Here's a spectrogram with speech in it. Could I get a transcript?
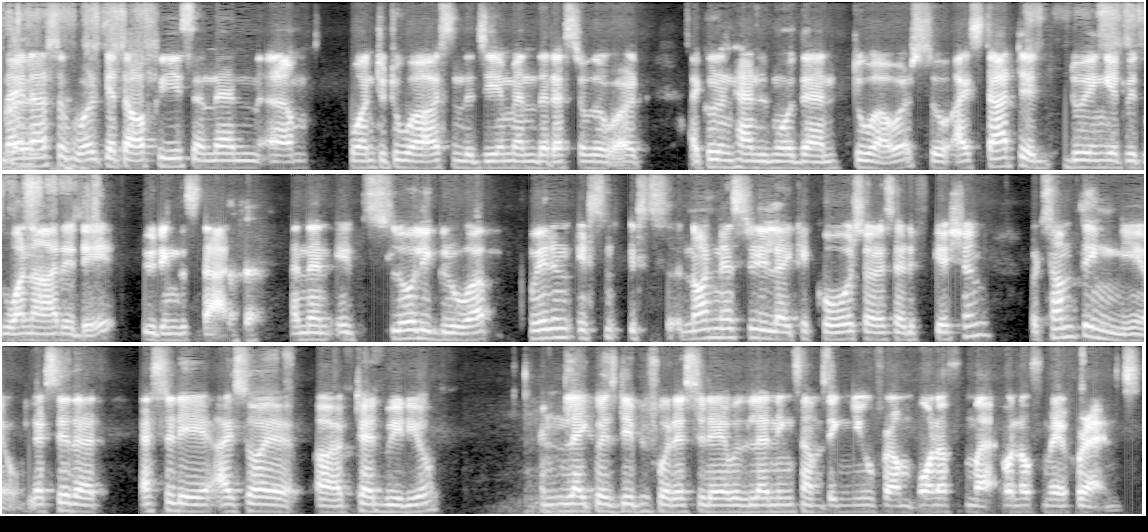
right. hours of work at office and then um, one to two hours in the gym and the rest of the work. I couldn't handle more than two hours. So I started doing it with one hour a day during the start. Okay. And then it slowly grew up, wherein it's it's not necessarily like a course or a certification, but something new. Let's say that yesterday I saw a, a TED video and likewise day before yesterday i was learning something new from one of my one of my friends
